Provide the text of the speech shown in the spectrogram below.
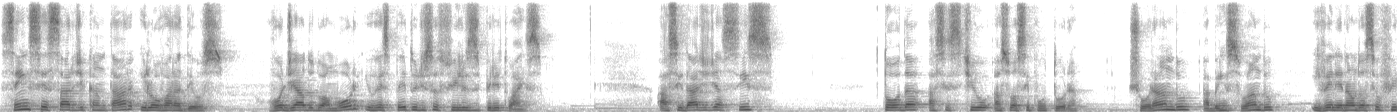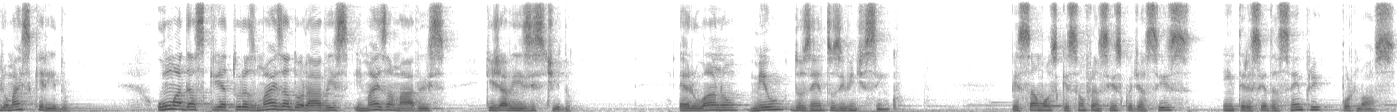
sem cessar de cantar e louvar a Deus, rodeado do amor e o respeito de seus filhos espirituais. A cidade de Assis toda assistiu à sua sepultura, chorando, abençoando e venerando a seu filho mais querido, uma das criaturas mais adoráveis e mais amáveis que já havia existido. Era o ano 1225. Peçamos que São Francisco de Assis interceda sempre por nós.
